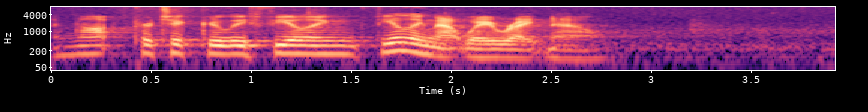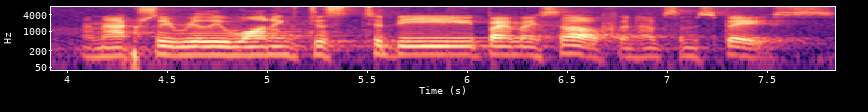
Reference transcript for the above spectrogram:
I'm not particularly feeling, feeling that way right now. I'm actually really wanting just to be by myself and have some space.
